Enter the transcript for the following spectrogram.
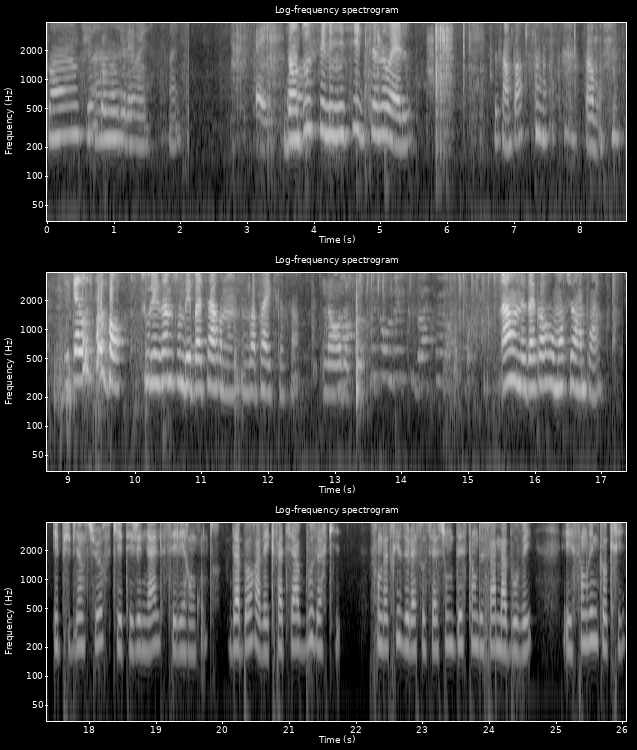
penses. Juste comme un violet. ouais, ouais. Hey, ça Dans va. 12 féminicides, c'est Noël. C'est sympa. Pardon. J'ai 40 avant. Tous les hommes sont des bâtards, non, on va pas écrire ça. Non. Ah, on est d'accord au moins sur un point. Et puis bien sûr, ce qui était génial, c'est les rencontres. D'abord avec Fatia Bouzerki, fondatrice de l'association Destin de femmes à Beauvais, et Sandrine Coquery,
